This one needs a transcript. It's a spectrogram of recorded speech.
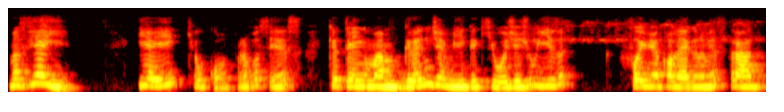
Mas e aí? E aí que eu conto para vocês que eu tenho uma grande amiga que hoje é juíza, foi minha colega no mestrado,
